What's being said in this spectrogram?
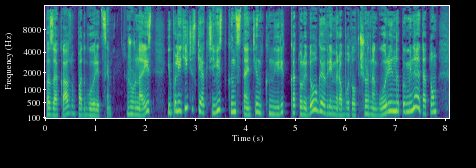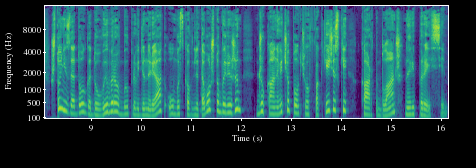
по заказу Подгорицы. Журналист и политический активист Константин Кнырик, который долгое время работал в Черногории, напоминает о том, что незадолго до выборов был проведен ряд обысков для того, чтобы режим Джукановича получил фактически карт-бланш на репрессии.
